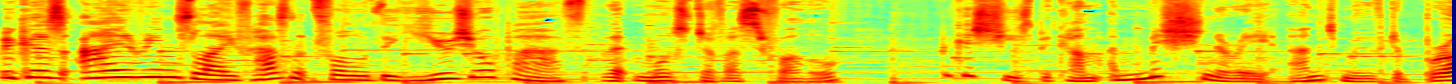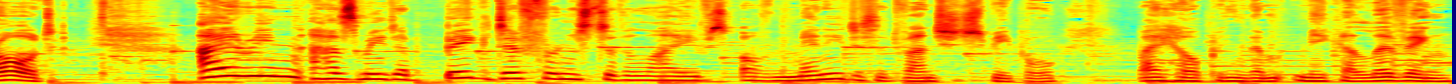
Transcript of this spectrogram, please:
Because Irene's life hasn't followed the usual path that most of us follow, because she's become a missionary and moved abroad. Irene has made a big difference to the lives of many disadvantaged people by helping them make a living.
